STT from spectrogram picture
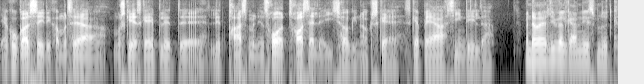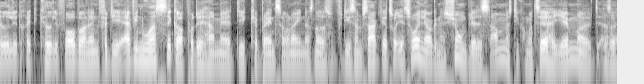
jeg kunne godt se, at det kommer til at måske at skabe lidt, øh, lidt pres, men jeg tror trods alt, at ishockey nok skal, skal bære sin del der. Men der vil jeg alligevel gerne lige smide et kedeligt, rigtig kedeligt forbehold ind, fordi er vi nu også sikre på det her med, at de ikke kan brande sig under en og sådan noget? Fordi som sagt, jeg tror, jeg tror egentlig, at organisationen bliver det samme, hvis de kommer til at have hjemme. Og, altså,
